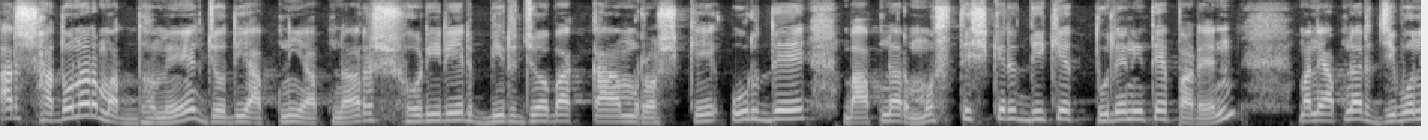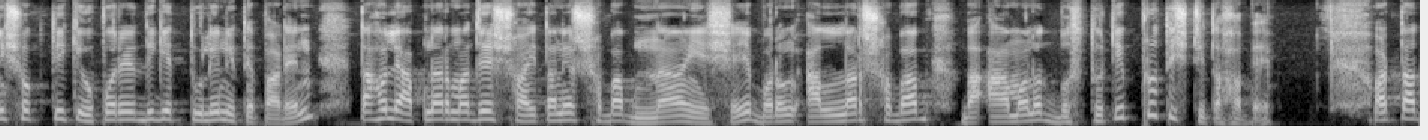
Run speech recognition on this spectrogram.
আর সাধনার মাধ্যমে যদি আপনি আপনার শরীরের বীর্য বা কাম রসকে ঊর্ধ্বে বা আপনার মস্তিষ্কের দিকে তুলে নিতে পারেন মানে আপনার জীবনী শক্তিকে উপরের দিকে তুলে নিতে পারেন, তাহলে আপনার মাঝে শয়তানের স্বভাব না এসে বরং আল্লাহর স্বভাব বা আমানত বস্তুটি প্রতিষ্ঠিত হবে। অর্থাৎ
